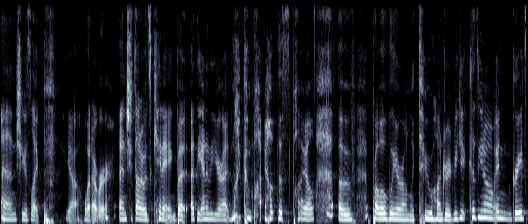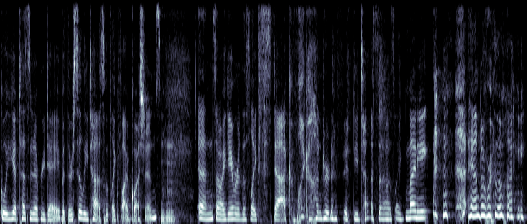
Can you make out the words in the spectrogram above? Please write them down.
And she was like, yeah, whatever. And she thought I was kidding. But at the end of the year, I'd like compiled this pile of probably around like 200 because, you know, in grade school, you get tested every day, but they're silly tests with like five questions. Mm-hmm. And so I gave her this like stack of like 150 tests, and I was like, "Money, hand over the money."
